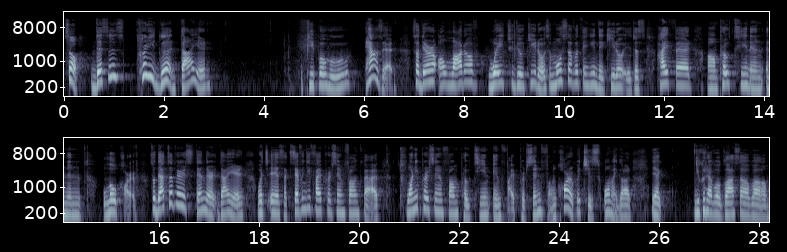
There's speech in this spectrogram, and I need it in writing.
So this is pretty good diet. People who has it. So there are a lot of way to do keto. So most of us thinking that keto is just high fat, um, protein, and and then low carb. So that's a very standard diet, which is like 75% from fat, 20% from protein, and 5% from carb, which is, oh my God, like you could have a glass of uh,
